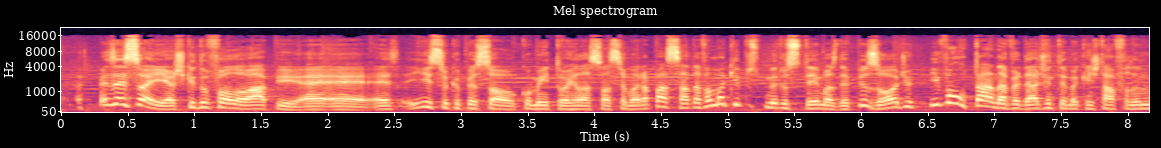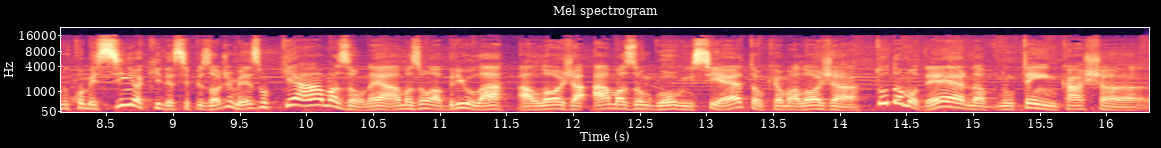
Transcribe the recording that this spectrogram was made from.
mas é isso aí, acho que do follow-up é, é, é, isso que o pessoal comentou em relação à semana passada. Vamos aqui pros primeiros temas do episódio e voltar, na verdade, um tema que a gente tava falando no comecinho aqui desse episódio mesmo, que é a Amazon, né? A Amazon abriu lá a loja Amazon Go em Seattle, que é uma loja toda moderna, não tem caixa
